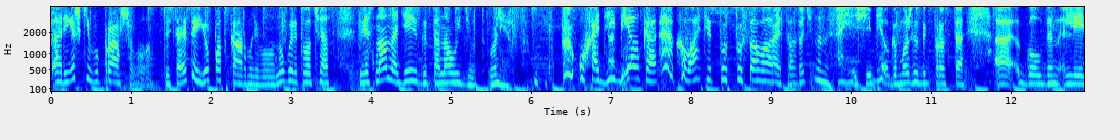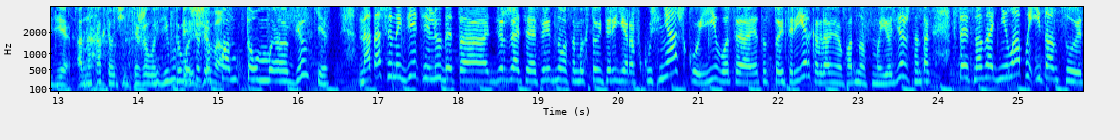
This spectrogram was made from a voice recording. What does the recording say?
орешки выпрашивала. То есть, а это ее подкармливало. Ну, говорит, вот сейчас весна, надеюсь, говорит, она уйдет в лес. Уходи, белка, хватит тут А тусоваться. это точно настоящая белка? Может быть, просто Голден Леди. Она как-то очень тяжело зиму Думаешь, это фантом э, белки? Наташины дети любят э, держать э, перед носом их той-терьера вкусняшку. И вот э, этот той-терьер, когда у нее под носом ее держит, он так встает на задние лапы и танцует.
